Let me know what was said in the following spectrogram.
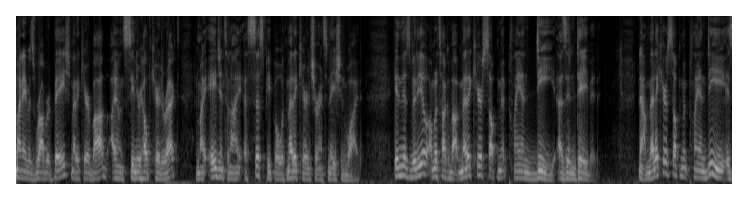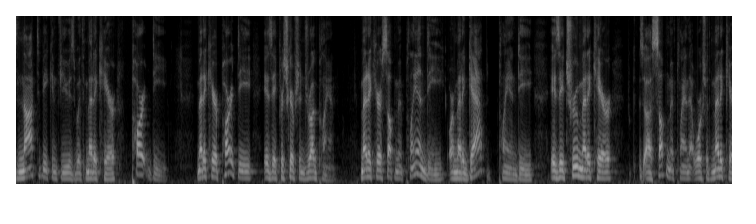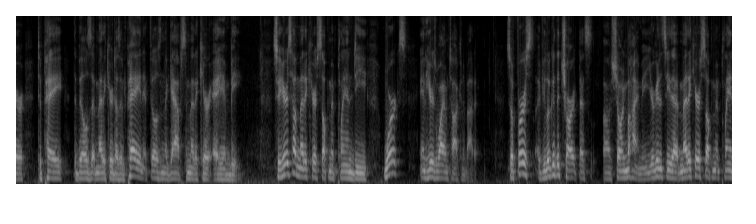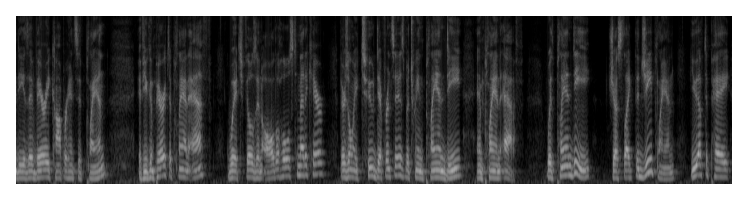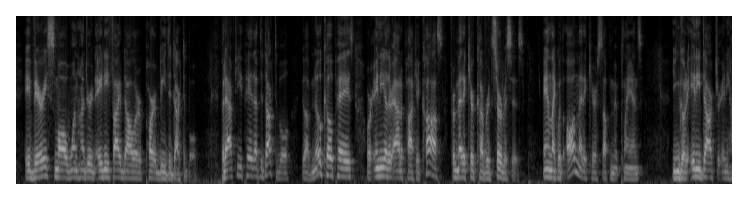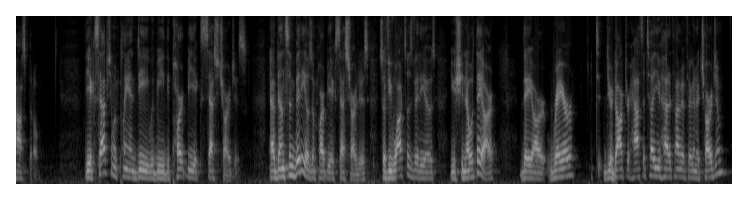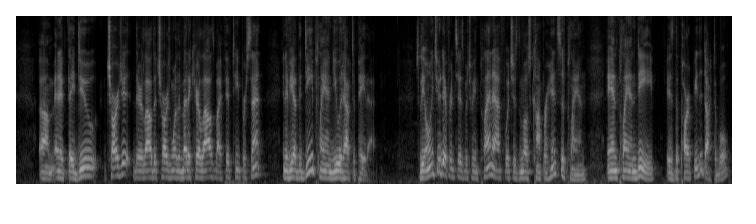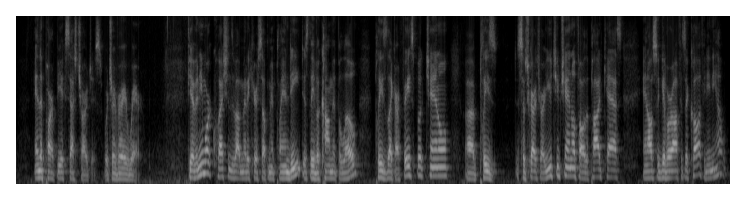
My name is Robert Bache, Medicare Bob. I own Senior Healthcare Direct, and my agent and I assist people with Medicare insurance nationwide. In this video, I'm going to talk about Medicare Supplement Plan D, as in David. Now, Medicare Supplement Plan D is not to be confused with Medicare Part D. Medicare Part D is a prescription drug plan. Medicare Supplement Plan D, or Medigap Plan D, is a true Medicare uh, supplement plan that works with Medicare to pay the bills that Medicare doesn't pay and it fills in the gaps to Medicare A and B. So here's how Medicare Supplement Plan D works and here's why I'm talking about it. So first, if you look at the chart that's uh, showing behind me, you're going to see that Medicare Supplement Plan D is a very comprehensive plan. If you compare it to Plan F, which fills in all the holes to Medicare, there's only two differences between Plan D and Plan F. With Plan D, just like the G plan, you have to pay a very small $185 Part B deductible. But after you pay that deductible, you'll have no copays or any other out of pocket costs for Medicare covered services. And like with all Medicare supplement plans, you can go to any doctor, any hospital. The exception with Plan D would be the Part B excess charges. Now, I've done some videos on Part B excess charges, so if you've watched those videos, you should know what they are. They are rare. Your doctor has to tell you ahead of time if they're going to charge them. Um, and if they do charge it, they're allowed to charge more than Medicare allows by 15%. And if you have the D plan, you would have to pay that. So the only two differences between Plan F, which is the most comprehensive plan, and Plan D is the Part B deductible and the Part B excess charges, which are very rare. If you have any more questions about Medicare Supplement Plan D, just leave a comment below. Please like our Facebook channel. Uh, please subscribe to our YouTube channel, follow the podcast, and also give our office a call if you need any help.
